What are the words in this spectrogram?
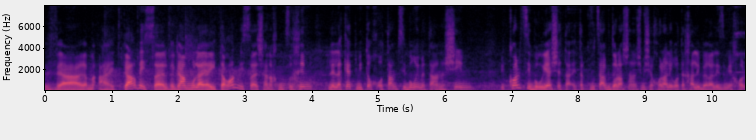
והאתגר בישראל, וגם אולי היתרון בישראל, שאנחנו צריכים ללקט מתוך אותם ציבורים את האנשים, מכל ציבור יש את, את הקבוצה הגדולה של אנשים שיכולה לראות איך הליברליזם יכול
